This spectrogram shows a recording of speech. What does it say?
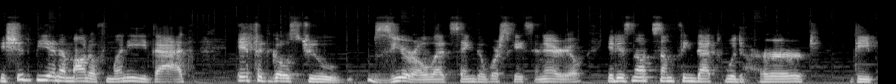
It should be an amount of money that if it goes to zero, let's say in the worst case scenario, it is not something that would hurt the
